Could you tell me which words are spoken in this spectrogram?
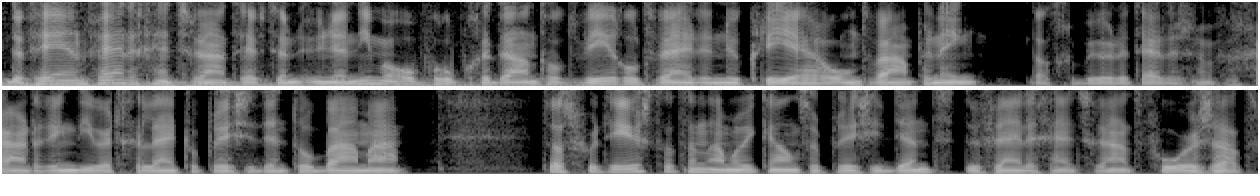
De VN-veiligheidsraad heeft een unanieme oproep gedaan tot wereldwijde nucleaire ontwapening. Dat gebeurde tijdens een vergadering die werd geleid door president Obama. Het was voor het eerst dat een Amerikaanse president de Veiligheidsraad voorzat.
